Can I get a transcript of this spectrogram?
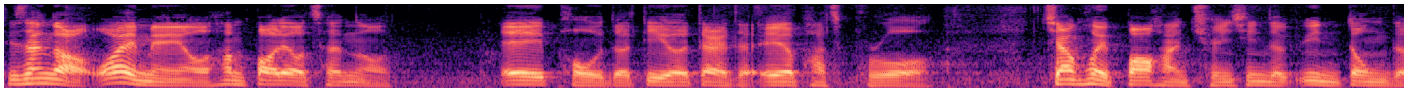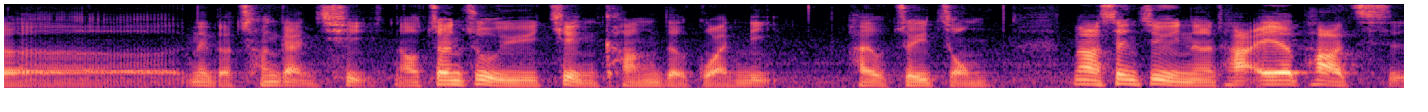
第三个，外媒哦，他们爆料称哦，Apple 的第二代的 AirPods Pro 将会包含全新的运动的那个传感器，然后专注于健康的管理还有追踪。那甚至于呢，它 AirPods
